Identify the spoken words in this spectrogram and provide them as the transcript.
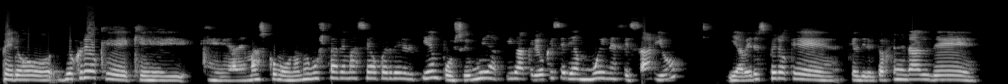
Pero yo creo que, que, además, como no me gusta demasiado perder el tiempo y soy muy activa, creo que sería muy necesario y a ver, espero que, el director general de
